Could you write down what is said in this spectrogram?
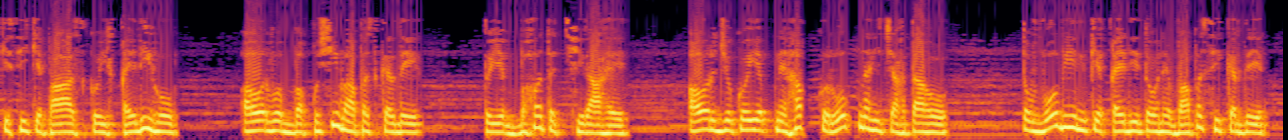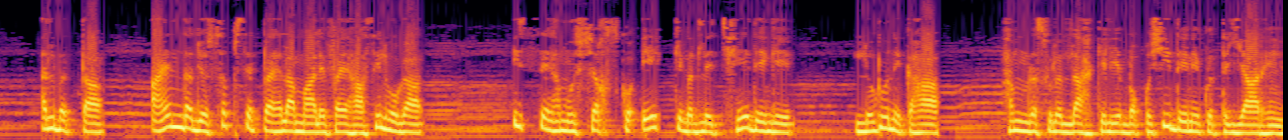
کسی کے پاس کوئی قیدی ہو اور وہ بخوشی واپس کر دے، تو یہ بہت اچھی راہ ہے۔ اور جو کوئی اپنے حق کو روکنا ہی چاہتا ہو، تو وہ بھی ان کے قیدی تو انہیں واپس ہی کر دے۔ البتہ آئندہ جو سب سے پہلا مال فہ حاصل ہوگا، اس سے ہم اس شخص کو ایک کے بدلے چھ دیں گے۔ لوگوں نے کہا، ہم رسول اللہ کے لیے بخوشی دینے کو تیار ہیں۔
